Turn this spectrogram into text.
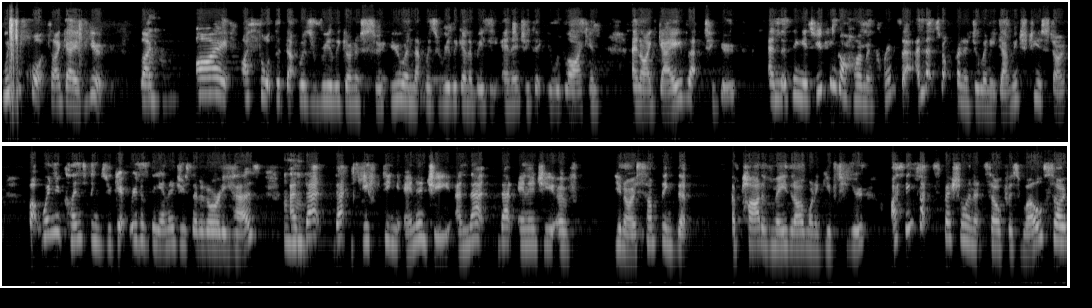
With the quartz I gave you, like mm-hmm. I, I thought that that was really going to suit you and that was really going to be the energy that you would like. And, and I gave that to you. And the thing is, you can go home and cleanse that, and that's not going to do any damage to your stone. But when you cleanse things, you get rid of the energies that it already has, mm-hmm. and that that gifting energy and that that energy of, you know, something that a part of me that I want to give to you. I think that's special in itself as well. So,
